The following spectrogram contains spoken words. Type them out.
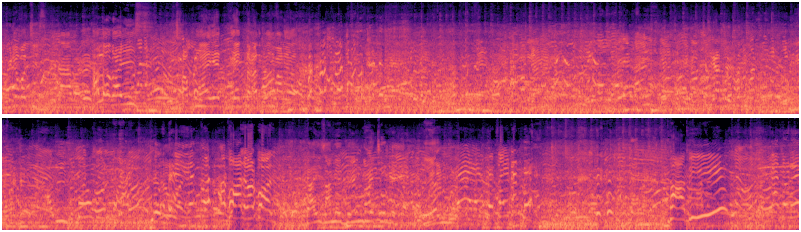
ভিডিও করছিস হ্যালো গাইস মারে গাইস আমি বেলুন দিয়ে চলবো ভাবি কেন রে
